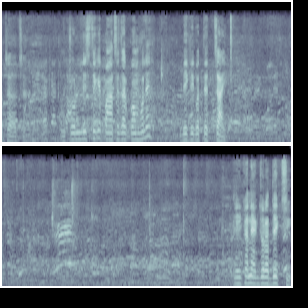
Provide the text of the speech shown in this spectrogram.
আচ্ছা আচ্ছা। চল্লিশ থেকে পাঁচ হাজার কম হলে বিক্রি করতে চাই। এইখানে এক জোড়া দেখছি।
